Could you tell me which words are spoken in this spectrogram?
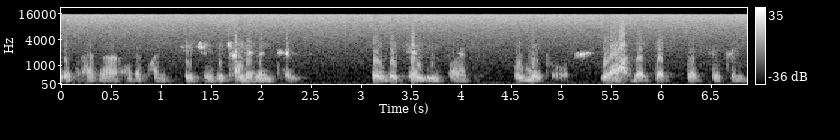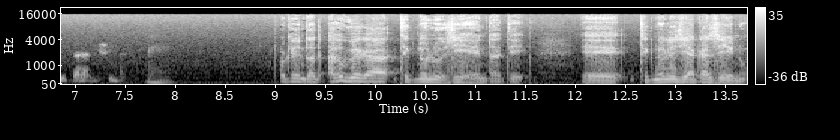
with other other qualifications which are labor intense. So they can be employable. Almost all. Yeah, that, that, that's certainly guaranteed. okay ntate a re bue ka technology he ntate eh technology ya kajeno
